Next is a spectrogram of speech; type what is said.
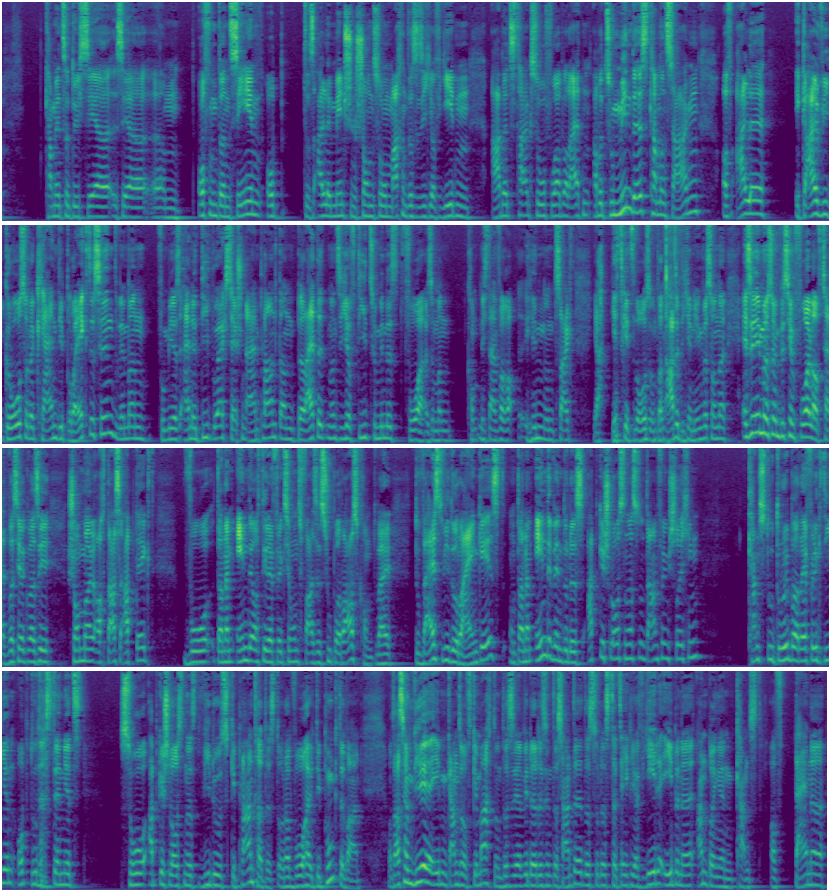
kann man jetzt natürlich sehr, sehr ähm, offen dann sehen, ob das alle Menschen schon so machen, dass sie sich auf jeden Arbeitstag so vorbereiten. Aber zumindest kann man sagen, auf alle egal wie groß oder klein die Projekte sind, wenn man von mir aus eine Deep Work Session einplant, dann bereitet man sich auf die zumindest vor. Also man kommt nicht einfach hin und sagt, ja, jetzt geht's los und dann arbeite ich an irgendwas, sondern es ist immer so ein bisschen Vorlaufzeit, was ja quasi schon mal auch das abdeckt, wo dann am Ende auch die Reflexionsphase super rauskommt, weil du weißt, wie du reingehst und dann am Ende, wenn du das abgeschlossen hast, unter Anführungsstrichen, kannst du drüber reflektieren, ob du das denn jetzt so abgeschlossen hast, wie du es geplant hattest oder wo halt die Punkte waren. Und das haben wir ja eben ganz oft gemacht und das ist ja wieder das Interessante, dass du das tatsächlich auf jeder Ebene anbringen kannst, auf deiner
